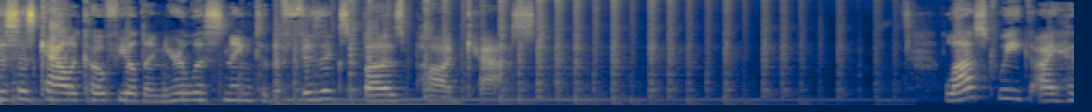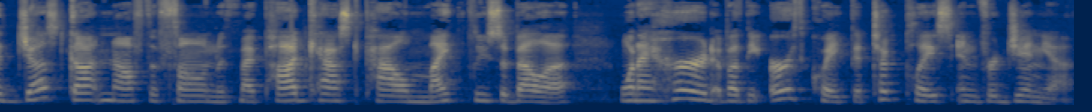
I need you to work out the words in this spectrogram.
This is Calla Cofield, and you're listening to the Physics Buzz podcast. Last week, I had just gotten off the phone with my podcast pal Mike Lucibella when I heard about the earthquake that took place in Virginia.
